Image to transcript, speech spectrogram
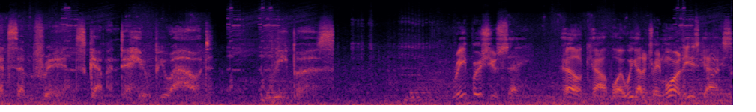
I got some friends coming to help you out. Reapers. Reapers, you say? Hell, cowboy, we gotta train more of these guys.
